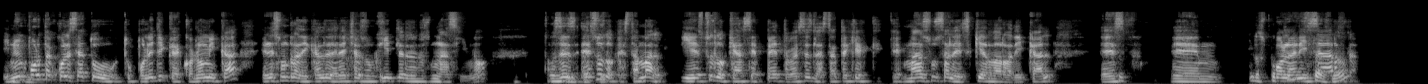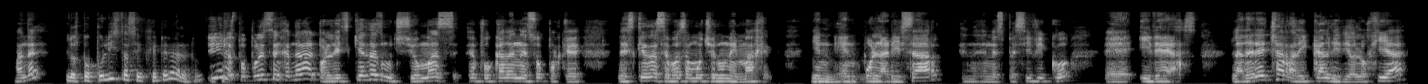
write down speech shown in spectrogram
Y no importa cuál sea tu, tu política económica, eres un radical de derecha, eres un Hitler, eres un nazi, ¿no? Entonces, eso es lo que está mal. Y esto es lo que hace Petro. Esa es la estrategia que, más usa la izquierda radical, es eh, polarizar. ¿Mande? Los populistas en general, ¿no? Sí, los populistas en general, pero la izquierda es muchísimo más enfocada en eso porque la izquierda se basa mucho en una imagen y en, polarizar en, específico eh, ideas. La derecha radical de ideología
